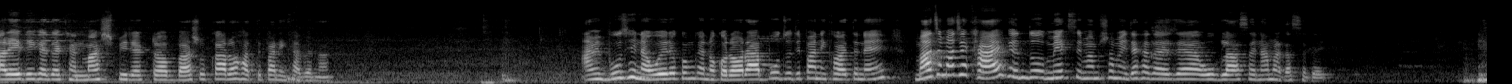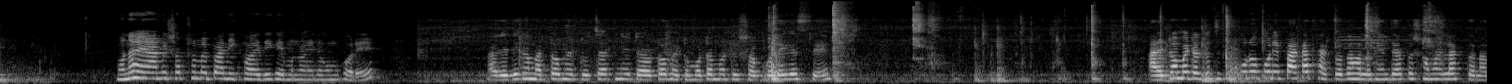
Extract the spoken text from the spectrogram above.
আর এইদিকে দেখেন মাসপির একটা অভ্যাস, ও কারও হাতে পানি খাবে না। আমি বুঝি না ওই রকম কেন করে? ওর আব্বু যদি পানি খাওয়াতে নেয়, মাঝে মাঝে খায়, কিন্তু ম্যাক্সিমাম সময় দেখা যায় যে ও গ্লাস হয় না আমার কাছে দেয়। মনে হয় আমি সবসময় পানি খাওয়াই দেখে মনে হয় এরকম করে। আর এদিকে আমার টমেটো চাটনিটাও টমেটো মোটামুটি সব গলে গেছে। আর টমেটোটা যদি পুরোপুরি পাকা থাকতো, তাহলে কিন্তু এত সময় লাগতো না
